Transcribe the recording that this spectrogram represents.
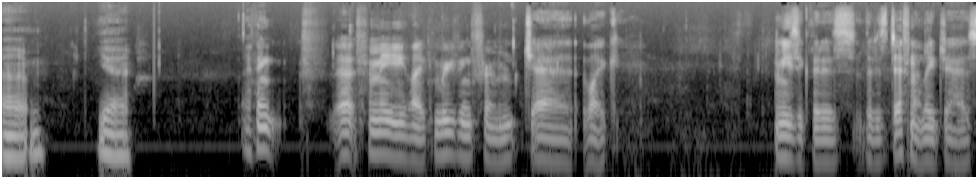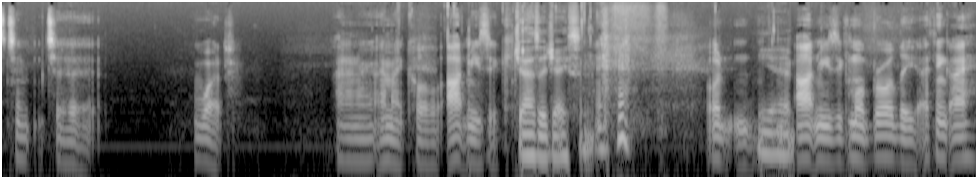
um, yeah I think f- uh, for me, like moving from jazz, like music that is that is definitely jazz to to what I don't know I might call art music jazz adjacent or Yeah. art music more broadly. I think I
